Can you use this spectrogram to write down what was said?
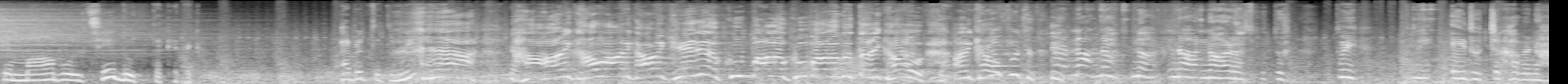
তোমাকে মা বলছে দুধটা খেতে খাবে। তো তুমি? হ্যাঁ আমি খাব আমি খাব খেয়ে নিও খুব ভালো খুব ভালো তো তাই খাব আমি খাব। না না না না না রাজপুত্র তুই তুমি এই দুধটা খাবে না।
